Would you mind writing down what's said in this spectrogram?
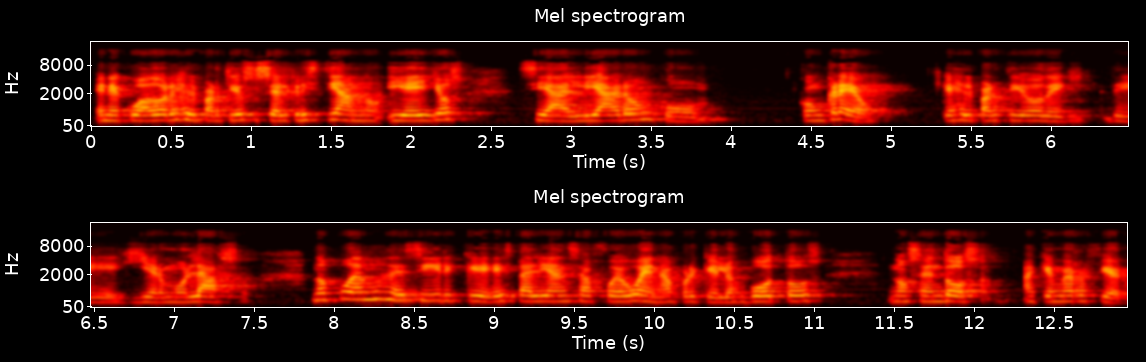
en Ecuador, es el Partido Social Cristiano, y ellos se aliaron con, con Creo, que es el partido de, Guillermo Lazo. No podemos decir que esta alianza fue buena porque los votos no se endosan. ¿A qué me refiero?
